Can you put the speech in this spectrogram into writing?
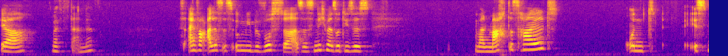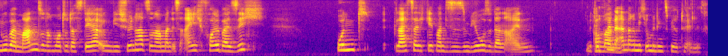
Ja. Was ist da anders? Es ist einfach alles ist irgendwie bewusster. Also es ist nicht mehr so dieses, man macht es halt und ist nur beim Mann, so nach Motto, dass der irgendwie schön hat, sondern man ist eigentlich voll bei sich und gleichzeitig geht man diese Symbiose dann ein mit dem Auch Mann. wenn der andere nicht unbedingt spirituell ist.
